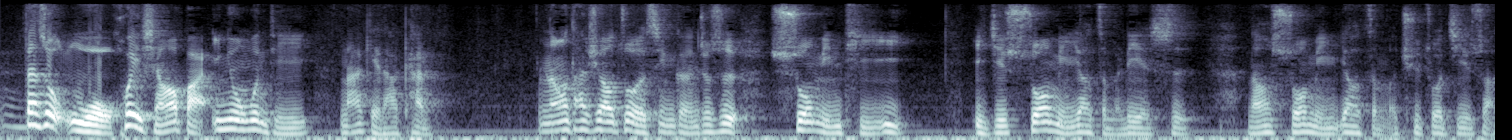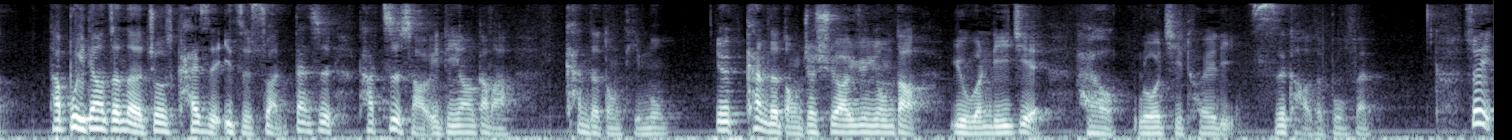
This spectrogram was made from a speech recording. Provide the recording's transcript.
嗯。但是我会想要把应用问题拿给他看，然后他需要做的事情可能就是说明题意，以及说明要怎么列式。然后说明要怎么去做计算，他不一定要真的就开始一直算，但是他至少一定要干嘛？看得懂题目，因为看得懂就需要运用到语文理解，还有逻辑推理思考的部分。所以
